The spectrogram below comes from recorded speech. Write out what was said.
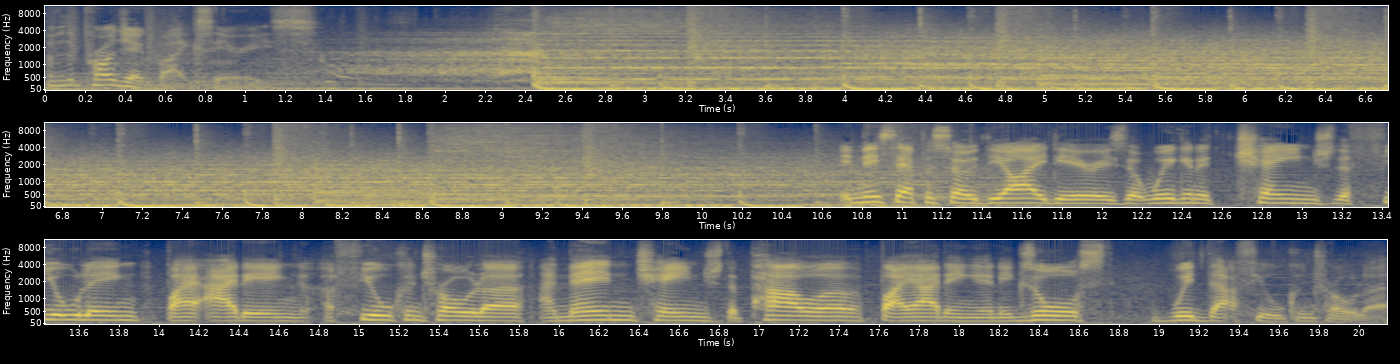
of the Project Bike series. In this episode, the idea is that we're going to change the fueling by adding a fuel controller and then change the power by adding an exhaust with that fuel controller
